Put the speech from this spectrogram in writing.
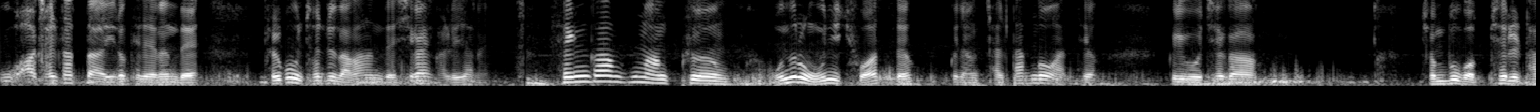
우와 잘 탔다 이렇게 되는데 결국은 전주 나가는데 시간이 걸리잖아요. 생각만큼 오늘은 운이 좋았어요. 그냥 잘 탄 것 같아요. 그리고 제가 전북 업체를 다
